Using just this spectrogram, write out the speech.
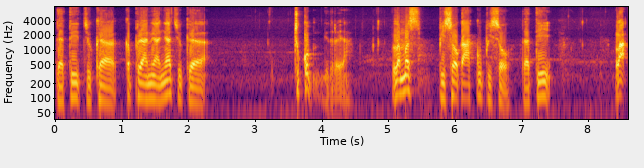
jadi juga keberaniannya juga cukup gitu ya. Lemes bisa kaku bisa jadi lak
